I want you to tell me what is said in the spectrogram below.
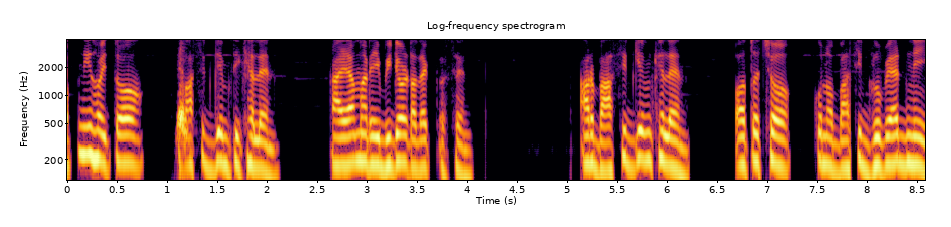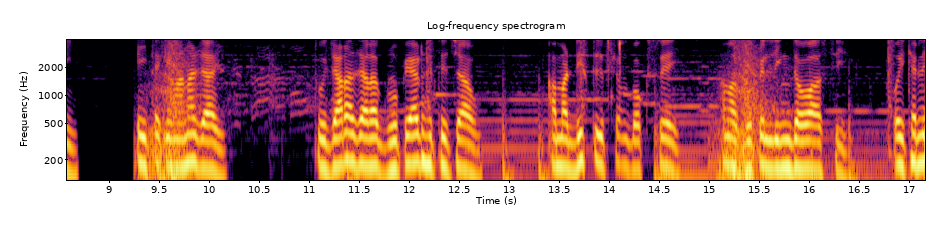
আপনি হয়তো বাসিট গেমটি খেলেন, তাই আমার এই ভিডিওটা দেখতেছেন। আর বাসিট গেম খেলেন, অথচ কোনো বাসিট গ্রুপ অ্যাড নেই, এইটা কি মানা যায়? তো যারা যারা গ্রুপে অ্যাড হতে চাও, আমার ডিসক্রিপশন বক্সে আমার গ্রুপের লিঙ্ক দেওয়া আছে, ওইখানে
